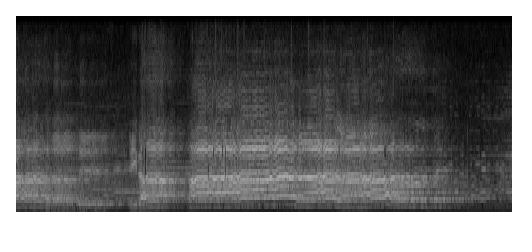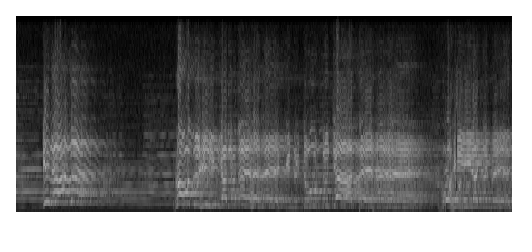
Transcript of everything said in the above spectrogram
इरादे इरादे इरादे। रोज ही करते हैं, लेकिन टूट जाते हैं। वही अजमेर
